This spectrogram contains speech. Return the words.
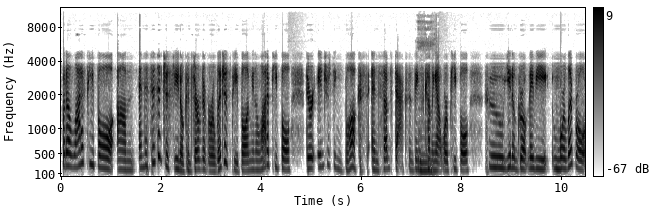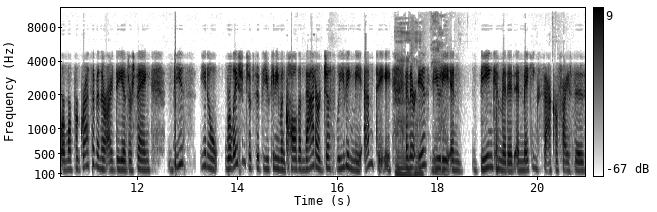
But a lot of people, um, and this isn't just, you know, conservative or religious people. I mean, a lot of people, there are interesting books and substacks and things mm-hmm. coming out where people who, you know, grow up maybe more liberal or more progressive in their ideas are saying these you know, relationships, if you can even call them that, are just leaving me empty. Mm-hmm. And there mm-hmm. beauty yeah. in being committed and making sacrifices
